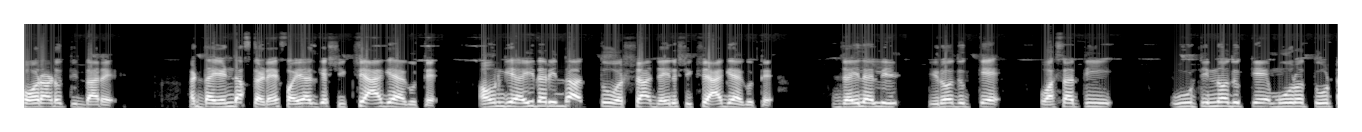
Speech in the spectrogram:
ಹೋರಾಡುತ್ತಿದ್ದಾರೆ. At the end of the day ಫಯಾಜ್ಗೆ ಶಿಕ್ಷೆ ಆಗೇ ಆಗುತ್ತೆ. ಅವನಿಗೆ ಐದರಿಂದ ಹತ್ತು ವರ್ಷ ಜೈಲು ಶಿಕ್ಷೆ ಆಗೇ ಆಗುತ್ತೆ. ಜೈಲಲ್ಲಿ ಇರೋದಕ್ಕೆ ವಸತಿ, ಊ, ತಿನ್ನೋದಕ್ಕೆ ಮೂರೊತ್ತು ಊಟ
